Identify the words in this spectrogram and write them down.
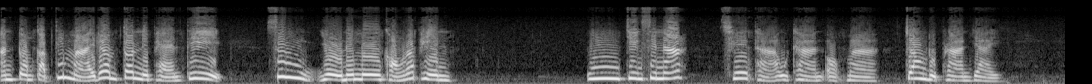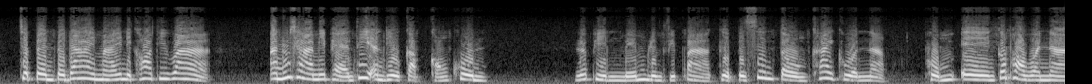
อันตรงกับที่หมายเริ่มต้นในแผนที่ ซึ่งอยู่ในมือของรพิน อืม จริงสินะ เชษฐาอุทานออกมา จ้องดูพรานใหญ่ จะเป็นไปได้ไหมในข้อที่ว่า อนุชามีแผนที่อันเดียวกับของคุณแล้วพินเม้มริมฝีปากเกือบเป็นเส้นตรงค่ายควรหนัก ผมเองก็ภาวนา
